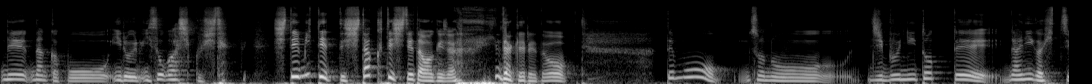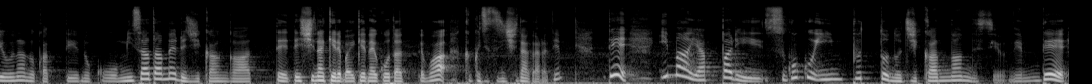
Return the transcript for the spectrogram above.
ね、なんかこういろいろ忙しくしてしてみてってしたくてしてたわけじゃないんだけれどでもその自分にとって何が必要なのかっていうのをこう見定める時間があってでしなければいけないことは確実にしながらね。で今やっぱりすごくインプットの時間なんですよね。で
